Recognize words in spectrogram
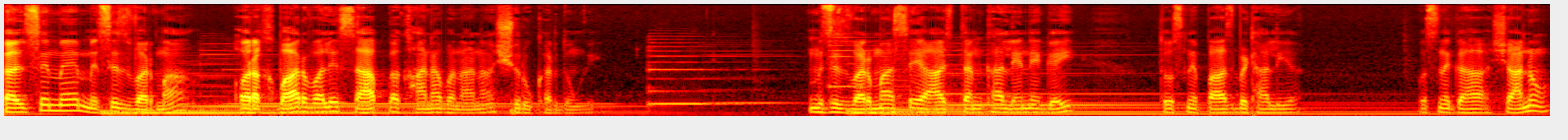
कल से मैं मिसेस वर्मा और अखबार वाले साहब का खाना बनाना शुरू कर दूँगी। मिसेस वर्मा से आज तनख्वाह लेने गई तो उसने पास बिठा लिया। उसने कहा, शानो,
